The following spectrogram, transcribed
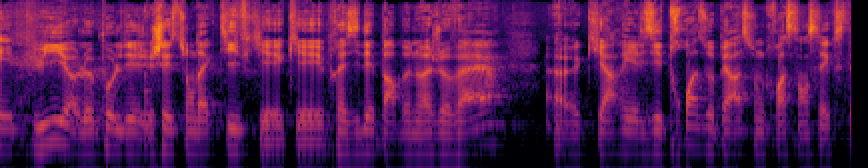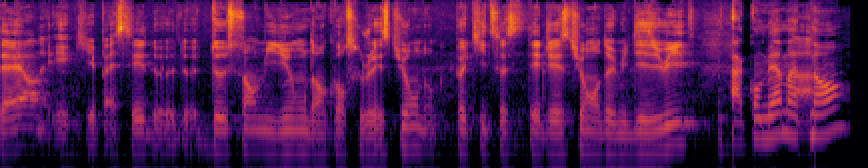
Et puis euh, le pôle de gestion d'actifs qui est, qui est présidé par Benoît euh, qui a réalisé trois opérations de croissance externe et qui est passé de, 200 millions d'encours sous gestion, donc petite société de gestion en 2018. À combien maintenant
